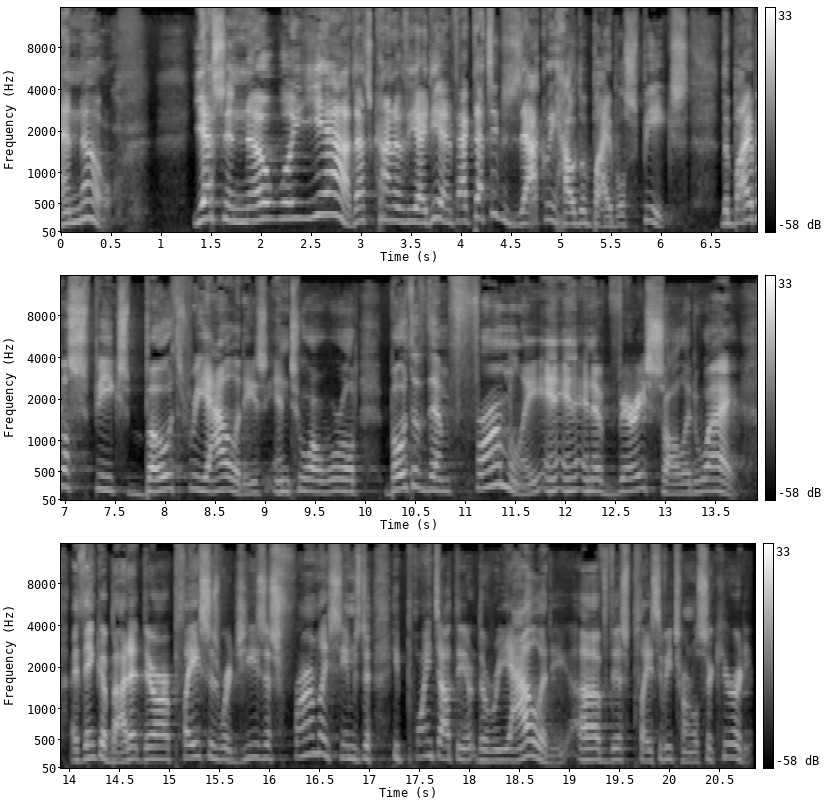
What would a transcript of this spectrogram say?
and no. Yes and no? Well, yeah, that's kind of the idea. In fact, that's exactly how the Bible speaks. The Bible speaks both realities into our world, both of them firmly in, in, in, a very solid way. I think about it, there are places where Jesus firmly seems to, he points out the, the reality of this place of eternal security.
